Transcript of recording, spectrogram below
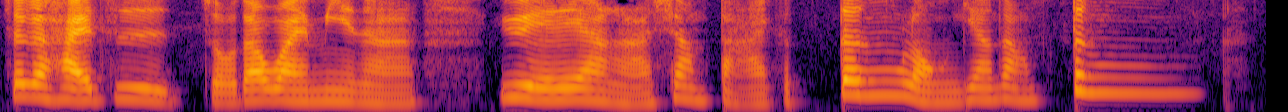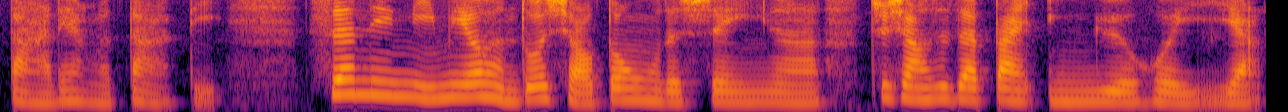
这个孩子走到外面啊。月亮啊，像打一个灯笼一样，这样灯打亮了大地。森林里面有很多小动物的声音啊，就像是在办音乐会一样。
